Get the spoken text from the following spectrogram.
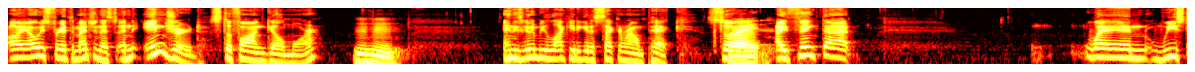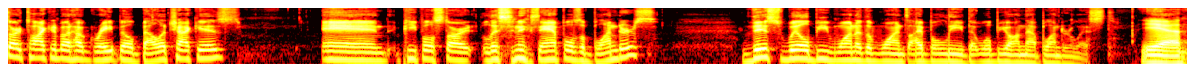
I, I always forget to mention this an injured Stephon Gilmore. Mm-hmm and he's going to be lucky to get a second round pick. So right. I think that when we start talking about how great Bill Belichick is, and people start listing examples of blunders, this will be one of the ones I believe that will be on that blunder list. Yeah,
